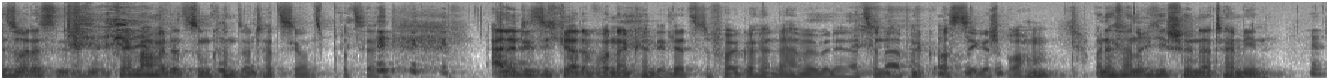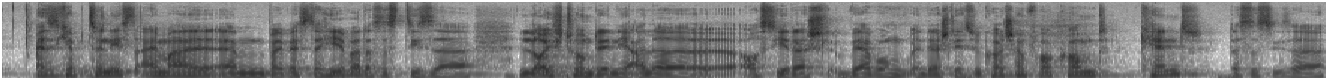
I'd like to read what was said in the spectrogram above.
So, dass, vielleicht machen wir dazu einen Konsultationsprozess. Alle, die sich gerade wundern, können die letzte Folge hören. Da haben wir über den Nationalpark Ostsee gesprochen. Und das war ein richtig schöner Termin. Also, ich habe zunächst einmal ähm, bei Westerhever, das ist dieser Leuchtturm, den ihr alle aus jeder Werbung in der Schleswig-Holstein vorkommt, kennt. Das ist dieser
